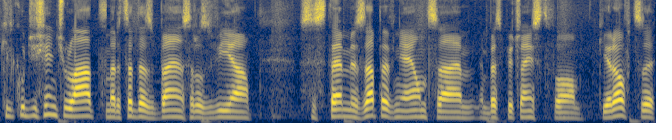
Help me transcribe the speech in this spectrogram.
kilkudziesięciu lat Mercedes-Benz rozwija systemy zapewniające bezpieczeństwo kierowcy.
